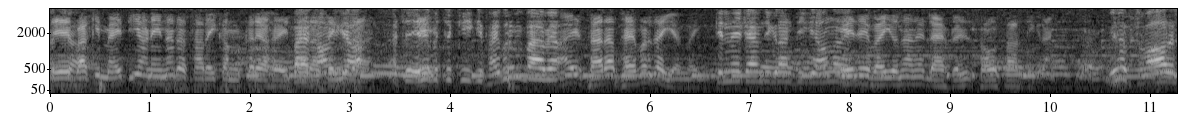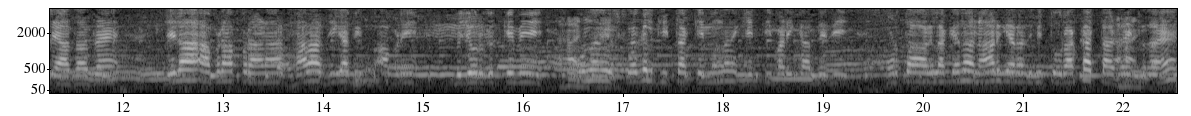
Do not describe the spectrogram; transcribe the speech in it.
ਤੇ ਅੱਛਾ। ਬਾਕੀ ਮਹਿਤੀਆਂ ਨੇ ਇਹਨਾਂ ਦਾ ਸਾਰਾ ਹੀ ਕੰਮ ਕਰਿਆ ਹੋਇਆ ਜੀ ਮੈਂ ਤਾਰਾ ਸਮਝ ਸਿੰਘ ਗਿਆ। ਦਾ। ਅੱਛਾ ਇਹਦੇ ਵਿੱਚ ਕੀ ਕੀ ਫਾਈਬਰ ਵੀ ਪਾਇਆ ਹੋਇਆ? ਹਾਂ, ਇਹ ਸਾਰਾ ਫਾਈਬਰ ਦਾ ਹੀ ਆ ਬਾਈ। ਕਿੰਨੇ ਟਾਈਮ ਦੀ ਗਾਰੰਟੀ ਗਿਆ ਉਹਨਾਂ ਨੇ? ਇਹਦੇ ਬਾਈ ਉਹਨਾਂ ਨੇ ਲਾਈਫ ਟਾਈਮ 100 ਸਾਲ ਦੀ ਗਾਰੰਟੀ ਵੀ ਨਾ ਸਵਾਦ ਲਿਆ ਤਾ ਤੈਂ। ਜਿਹੜਾ ਆਪਣਾ ਪੁਰਾਣਾ ਸਾਰਾ ਸੀਗਾ ਵੀ ਆਪਣੇ ਬਜ਼ੁਰਗ ਕਿਵੇਂ। ਉਹਨਾਂ ਨੇ ਸਟਰਗਲ ਕੀਤਾ ਕਿਵੇਂ ਉਹਨਾਂ ਨੇ ਖੇਤੀਬਾੜੀ ਕਰਦੇ ਸੀ। ਹੁਣ ਤਾਂ ਅਗਲਾ ਕਹਿੰਦਾ 69 11 ਦੀ ਵੀ ਤੋਰਾ ਘਾਟਾ ਟਰੈਕਟਰ ਦਾ ਹੈ।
